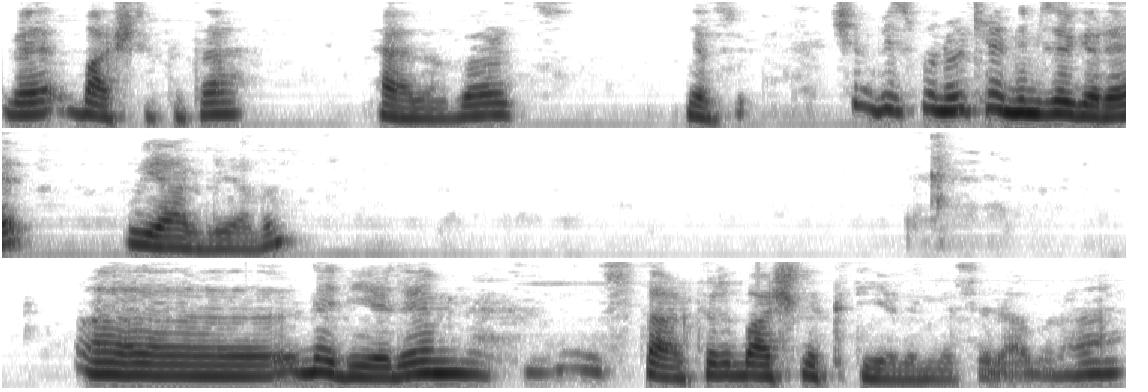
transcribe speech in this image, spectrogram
ve başlıkta da Hello World yazıyor. Şimdi biz bunu kendimize göre uyarlayalım. Ee, ne diyelim? Starter başlık diyelim mesela buna.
